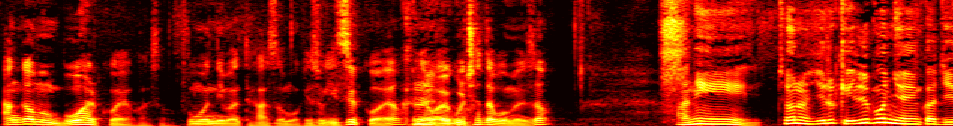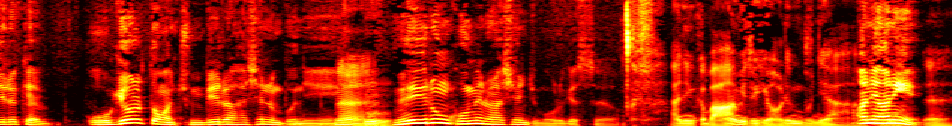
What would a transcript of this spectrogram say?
안 가면 뭐 할 거예요 가서 부모님한테 가서 뭐 계속 있을 거예요 그냥 그러니까. 얼굴 쳐다보면서 아니, 저는 이렇게 일본 여행까지 이렇게 5개월 동안 준비를 하시는 분이 네. 음. 왜 이런 고민을 하시는지 모르겠어요. 아니 그러니까 마음이 되게 어린 분이야 아니, 아니. 네,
